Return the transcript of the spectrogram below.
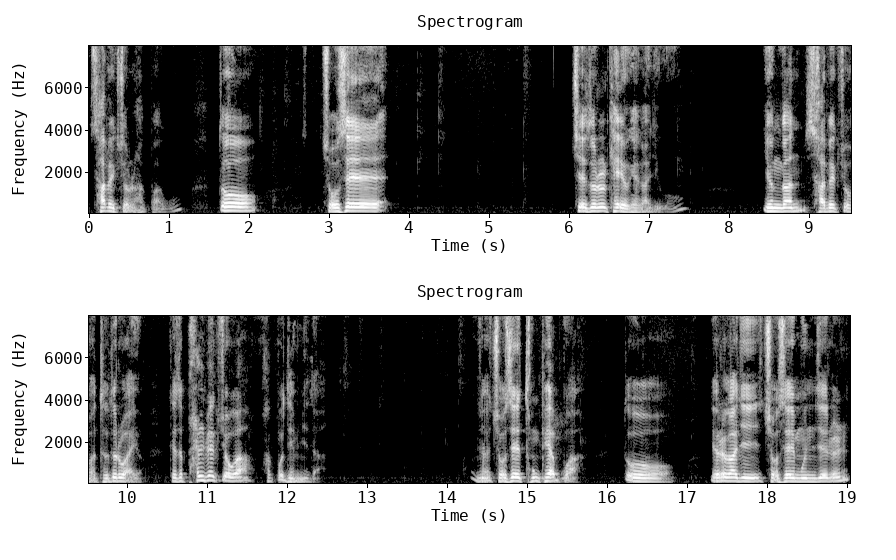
400조를 확보하고 또 조세 제도를 개혁해 가지고 연간 400조가 더 들어와요. 그래서 800조가 확보됩니다. 조세 통폐합과 또 여러 가지 조세 문제를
